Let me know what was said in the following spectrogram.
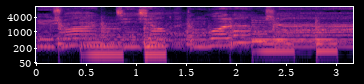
渔船今宵灯火阑珊。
